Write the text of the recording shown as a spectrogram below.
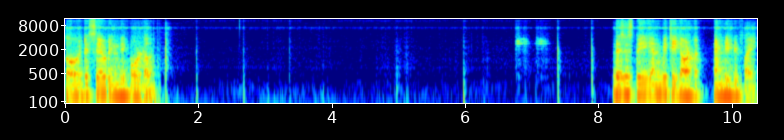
so it is saved in the folder. This is the nvt.mdp file.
